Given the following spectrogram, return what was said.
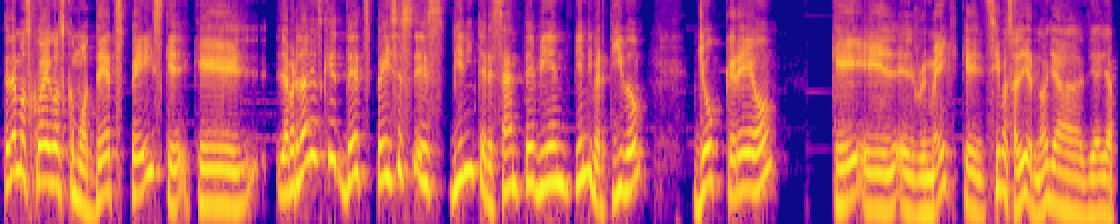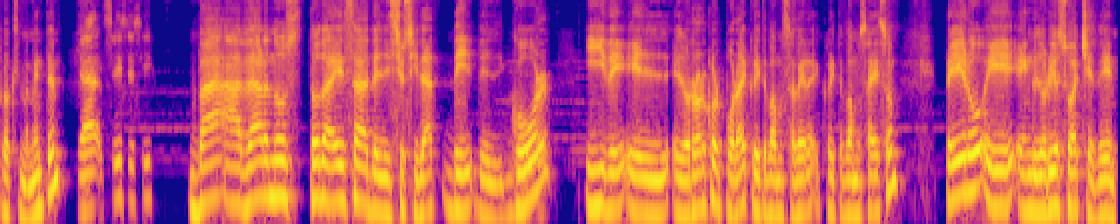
Tenemos juegos como Dead Space, que, la verdad es que Dead Space es, es bien interesante, bien, bien divertido. Yo creo que el, remake, que sí va a salir, ¿no? Ya, ya, ya próximamente. Ya, sí, sí, sí. Va a darnos toda esa deliciosidad de, del gore y del de el horror corporal, que ahorita vamos a ver, que ahorita vamos a eso, pero eh, en glorioso HD.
